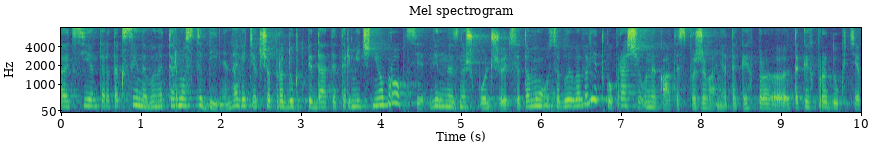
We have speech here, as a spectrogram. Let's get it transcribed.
Е, Ці ентеротоксини вони термостабільні. Навіть якщо продукт піддати термічній обробці, він не знешкоджується. Тому особливо влітку краще уникати споживання таких таких продуктів.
